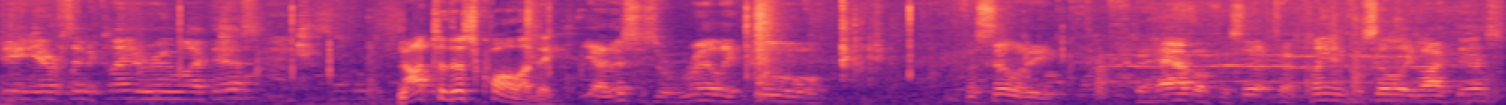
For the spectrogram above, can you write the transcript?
Gene, you ever seen a cleaning room like this? Not to this quality. Yeah, this is a really cool facility. To have a facility, a cleaning facility like this,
